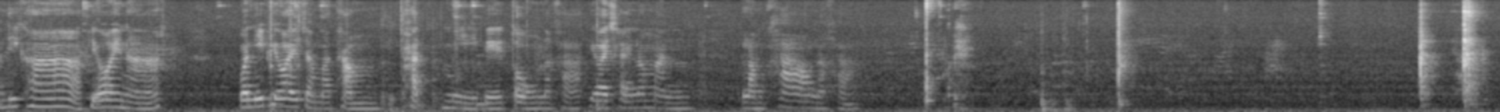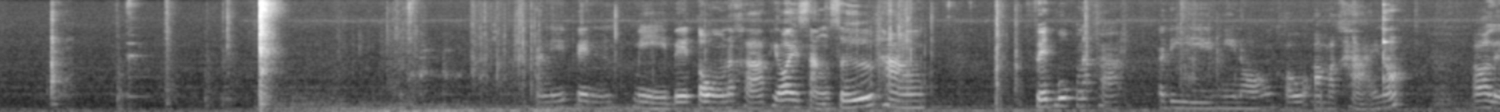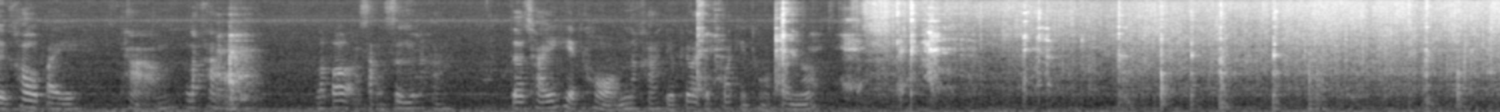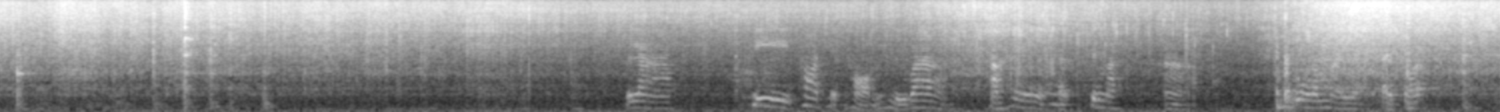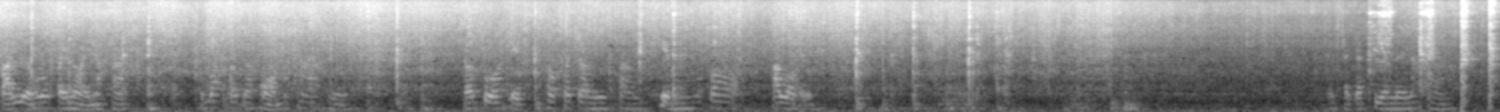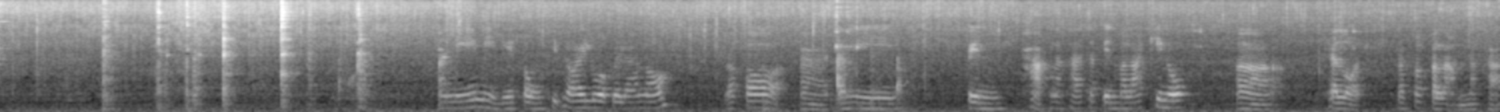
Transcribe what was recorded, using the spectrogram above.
วัสดีค่ะ พี่อ้อยนะ วันนี้พี่อ้อยจะมาทำผัดหมี่เบตงนะคะ พี่อ้อยใช้น้ำมันลำข้าวนะคะ อันนี้เป็นหมี่เบตงนะคะ พี่อ้อยสั่งซื้อทาง Facebook นะคะพอดีมีน้องเขาเอามาขายเนาะ ก็เลยเข้าไปถามราคา แล้วก็สั่งซื้อนะคะ จะใช้เห็ดหอมนะคะ เดี๋ยวพี่อ้อยจะทอดเห็ดหอมกันเนาะเวลาที่ทอดเห็ดหอมหรือว่าทำให้ขึ้นมาอ่ากระดุงน้ำมันเนี่ยใส่ซอสฝาเห ลืองลงไปหน่อยนะคะเพราะว่าเขาจะหอมมากๆเลย แล้วตัวเห็ดเขาก็จะมีความเค็มแล้วก็อร่อย ใส่กระเทียมเลยนะคะ อันนี้มีเบตงที่พี่อ้อยลวกไว้แล้วเนาะ แล้วก็อ่าจะมีเป็นผักนะคะ จะเป็นมะระขี้นกแครอท แล้วก็กระหล่ำนะคะ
